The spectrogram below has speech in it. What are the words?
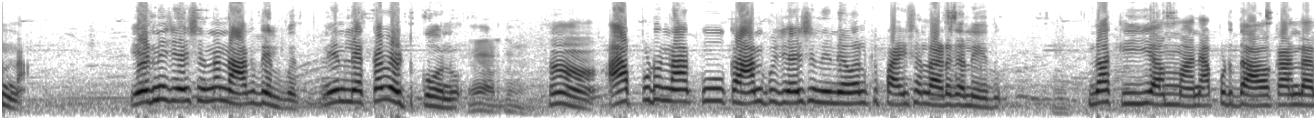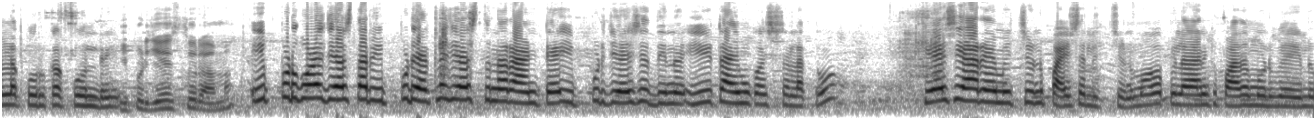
ఉన్నా. ఎన్ని చేసినా నాకు తెలియదు. నేను లెక్క పెట్టుకోను. అప్పుడు నాకు కాన్పు చేసి నేను ఎవరికి పైసలు అడగలేదు. నాకు ఈ అమ్మ అని అప్పుడు దవాఖానాల్లో కురకకుండ్రి ఇప్పుడు ఇప్పుడు కూడా చేస్తారు. ఇప్పుడు ఎట్లా చేస్తున్నారు అంటే ఇప్పుడు చేసే దిన ఈ టైంకి వచ్చేలకు కేసీఆర్ ఏమి ఇచ్చిండు? పైసలు ఇచ్చిండు. మగ పిల్లగానికి పదమూడు వేలు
